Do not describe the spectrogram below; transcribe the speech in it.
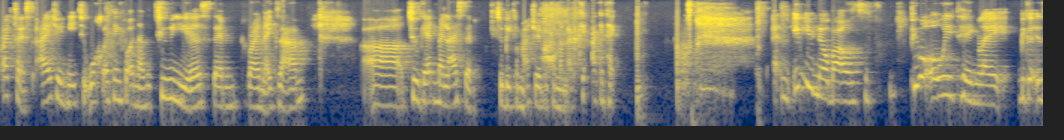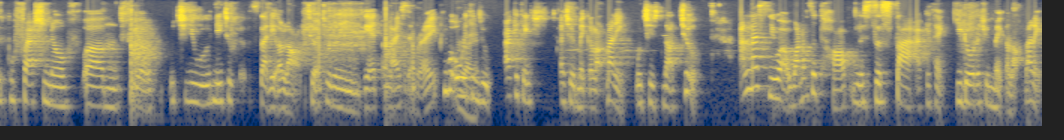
practice. I actually need to work, I think, for another two years, then write an exam uh, to get my license to become actually become an architect. And if you know about people always think like because it's a professional um, field which you need to study a lot to actually get a license right people always Right. think you architects actually make a lot of money which is not true unless you are one of the top let's say star architect you don't actually make a lot of money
